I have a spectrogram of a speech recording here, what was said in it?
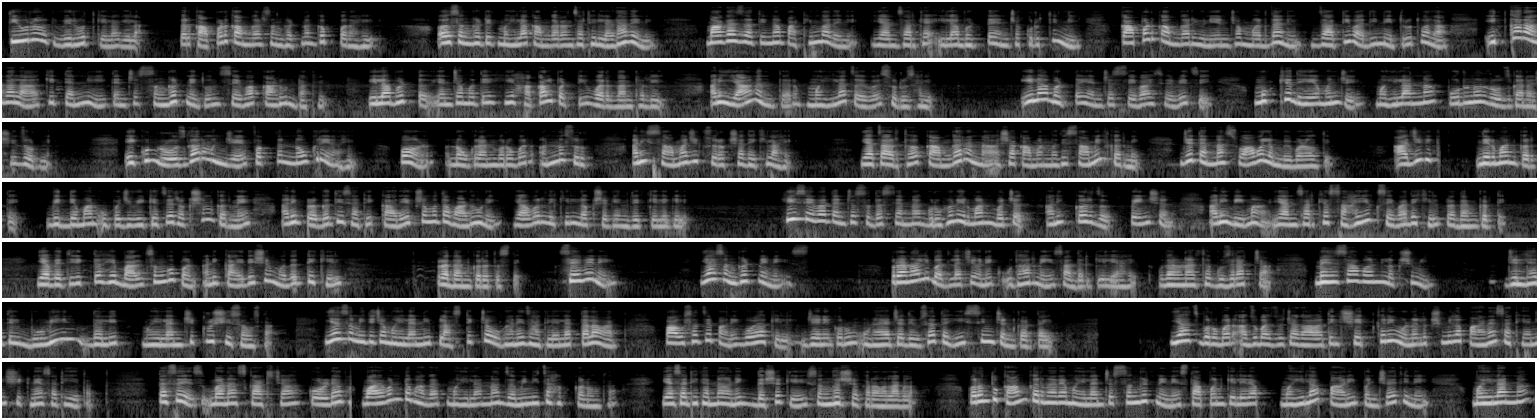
तीव्र विरोध केला गेला. तर कापड कामगार संघटना गप्प राहिली. असंघटित महिला कामगारांसाठी लढा देणे मागास जातींना पाठिंबा देणे यांसारख्या इला भट्ट यांच्या कृतींनी कापड कामगार युनियनच्या मर्दाने जातीवादी नेतृत्वाला इतका राग आला की त्यांनी त्यांच्या संघटनेतून सेवा काढून टाकली. इला भट्ट यांच्या मते ही हकालपट्टी वरदान ठरली. आणि यानंतर महिला चळवळ सुरू झाली. इला भट्ट यांच्या सेवा सेवेचे मुख्य ध्येय म्हणजे महिलांना पूर्ण रोजगाराशी जोडणे. एकूण रोजगार म्हणजे फक्त नोकरी नाही पण नोकऱ्यांबरोबर अन्न सुर आणि सामाजिक सुरक्षा देखील आहे. याचा अर्थ कामगारांना अशा कामांमध्ये सामील करणे जे त्यांना स्वावलंबी बनवते आजीविका निर्माण करते विद्यमान उपजीविकेचे रक्षण करणे आणि प्रगतीसाठी कार्यक्षमता वाढवणे यावर देखील लक्ष केंद्रित केले गेले. ही सेवा त्यांच्या सदस्यांना गृहनिर्माण बचत आणि कर्ज पेन्शन आणि विमा यांसारख्या सहाय्यक सेवा देखील प्रदान करते. या व्यतिरिक्त हे बालसंगोपन आणि कायदेशीर मदत देखील प्रदान करत असते. सेवेने या संघटनेने प्रणाली बदलाची अनेक उदाहरणे सादर केली आहेत. उदाहरणार्थ गुजरातच्या मेहसावन लक्ष्मी जिल्ह्यातील भूमिहीन दलित महिलांची कृषी संस्था. या समितीच्या महिलांनी प्लास्टिकच्या ओघाने झाकलेल्या तलावात पावसाचे पाणी गोळा केले जेणेकरून उन्हाळ्याच्या दिवसातही सिंचन करता येईल. याचबरोबर आजूबाजूच्या गावातील शेतकरी वनलक्ष्मीला पाहण्यासाठी आणि शिकण्यासाठी येतात. तसेच बनासकाठच्या कोरड्या वाळवंट भागात महिलांना जमिनीचा हक्क नव्हता. यासाठी त्यांना अनेक दशके संघर्ष करावा लागला. परंतु काम करणाऱ्या महिलांच्या संघटनेने स्थापन केलेल्या महिला पाणी पंचायतीने महिलांना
